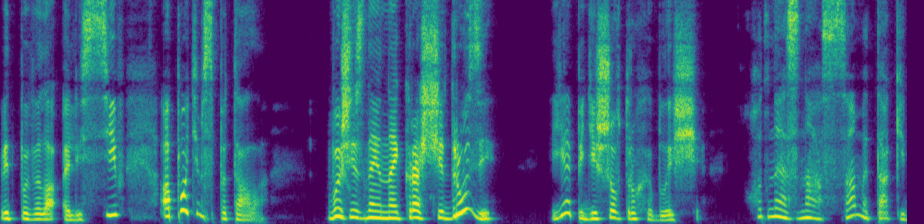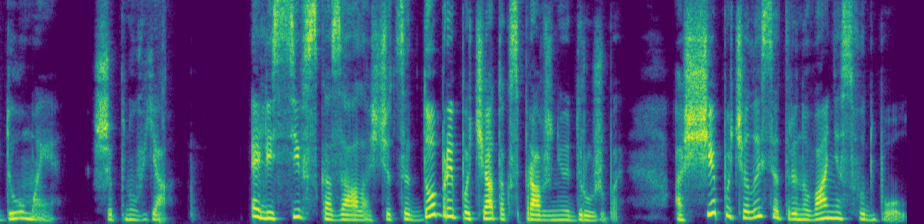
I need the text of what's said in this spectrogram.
відповіла Елісів, а потім спитала Ви ж із нею найкращі друзі? Я підійшов трохи ближче. Одне з нас саме так і думає, шепнув я. Елісів сказала, що це добрий початок справжньої дружби. А ще почалися тренування з футболу.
